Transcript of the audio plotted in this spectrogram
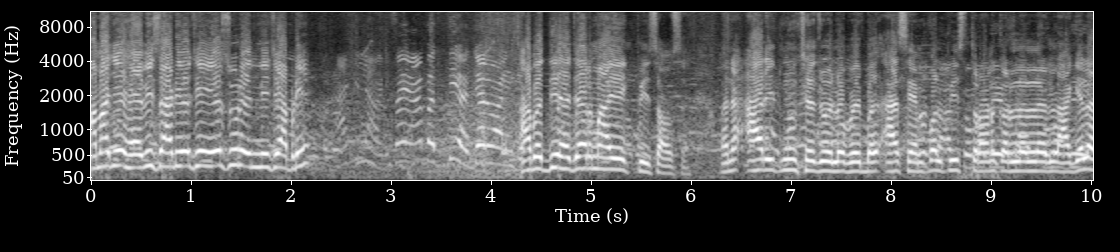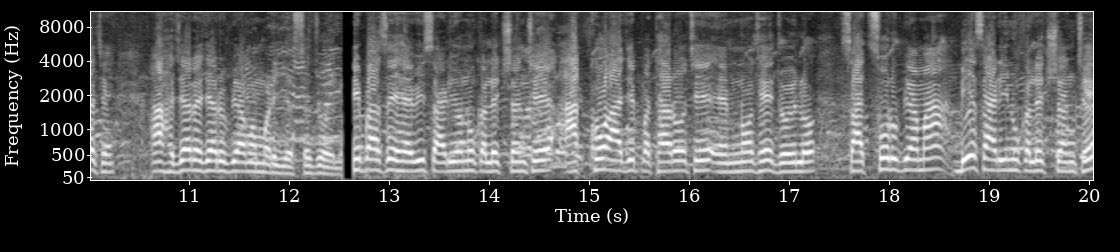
આમાં જે હેવી સાડીઓ છે એ શું રેન્જની છે આપણી? ભાઈ આ બધી 1000 વાળી આ બધી હજારમાં એક પીસ આવશે. અને આ રીતનું છે, જોઈ લો ભાઈ આ સેમ્પલ પીસ ત્રણ કલર લાગેલા છે. આ હજાર હજાર રૂપિયામાં મળી જશે, જોઈ લો. એની પાસે હેવી સાડીઓનું કલેક્શન છે. આખો આ જે પથારો છે, એમનો છે, જોઈ લો. સાતસો રૂપિયામાં બે સાડીનું કલેક્શન છે.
